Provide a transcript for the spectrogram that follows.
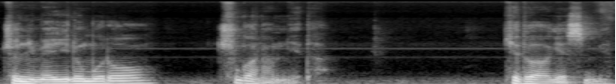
주님의 이름으로 축원합니다. 기도하겠습니다.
